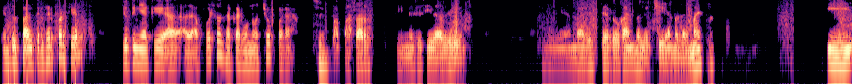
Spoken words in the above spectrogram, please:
Entonces para el tercer parcial yo tenía que a, a la fuerza sacar un 8 para, Sí. para pasar sin necesidad de, de andar este, rogándole o chillándole al maestro. Y,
